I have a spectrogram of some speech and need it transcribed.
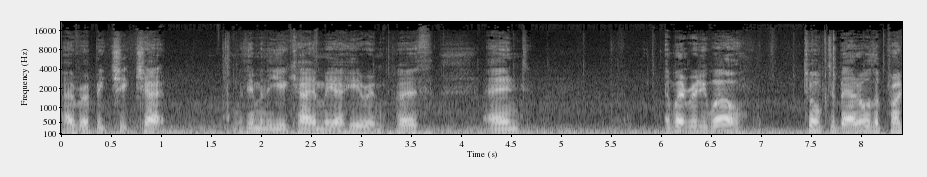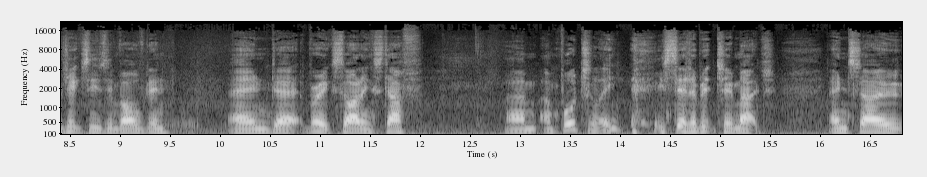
over a big chit chat with him in the UK and me here in Perth, and it went really well. Talked about all the projects he's involved in and uh, very exciting stuff. Um, unfortunately, he said a bit too much, and so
